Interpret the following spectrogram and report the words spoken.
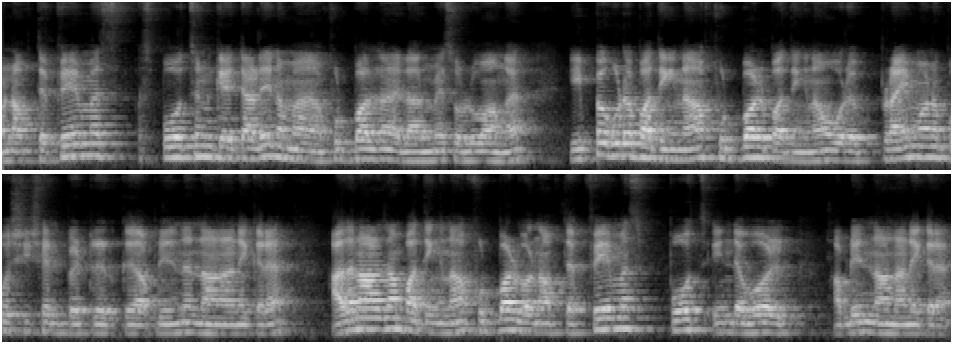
ஒன் ஆஃப் த ஃபேமஸ் ஸ்போர்ட்ஸ்னு கேட்டாலே நம்ம ஃபுட்பால் தான் எல்லாருமே சொல்லுவாங்க. இப்போ கூட பார்த்தீங்கன்னா ஃபுட்பால் பார்த்தீங்கன்னா ஒரு ப்ரைமான பொசிஷன் பெற்றிருக்கு அப்படின்னு நான் நினைக்கிறேன். அதனால தான் பார்த்தீங்கன்னா football one of the famous sports in the world அப்படின்னு நான் நினைக்கிறேன்.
